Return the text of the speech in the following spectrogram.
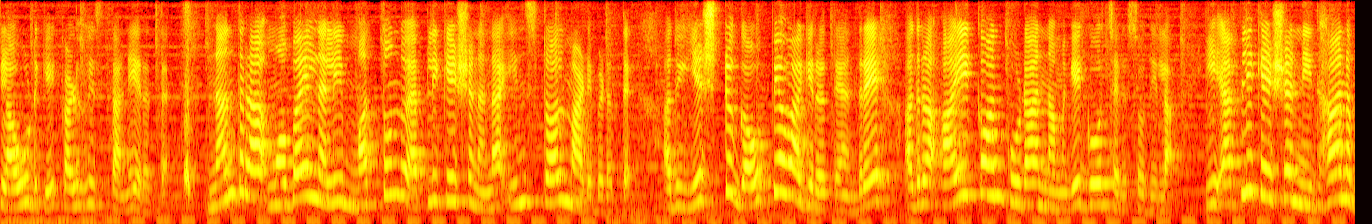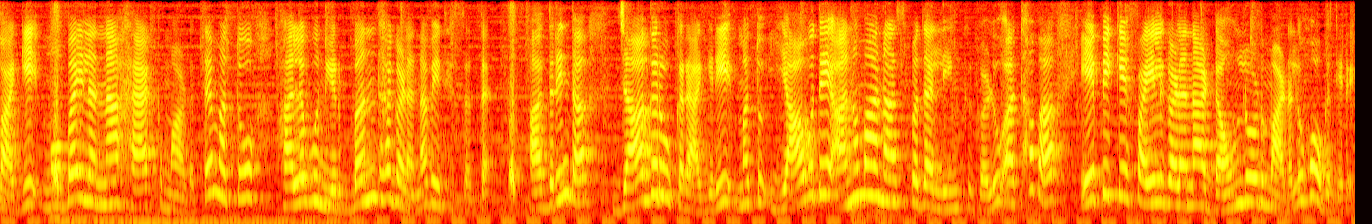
ಕ್ಲೌಡ್ಗೆ ಕಳುಹಿಸ್ತಾನೆ ಇರುತ್ತೆ. ನಂತರ ಮೊಬೈಲ್ನಲ್ಲಿ ಮತ್ತೊಂದು ಅಪ್ಲಿಕೇಶನನ್ನು ಇನ್ಸ್ಟಾಲ್ ಮಾಡಿಬಿಡುತ್ತೆ. ಅದು ಎಷ್ಟು ಗೌಪ್ಯವಾಗಿರುತ್ತೆ ಅಂದರೆ ಅದರ ಐಕಾನ್ ಕೂಡ ನಮಗೆ ಗೋಚರಿಸೋದಿಲ್ಲ. ಈ ಅಪ್ಲಿಕೇಶನ್ ನಿಧಾನವಾಗಿ ಮೊಬೈಲನ್ನು ಹ್ಯಾಕ್ ಮಾಡುತ್ತೆ ಮತ್ತು ಹಲವು ನಿರ್ಬಂಧಗಳನ್ನು ವಿಧಿಸುತ್ತೆ. ಆದ್ದರಿಂದ ಜಾಗರೂಕರಾಗಿರಿ ಮತ್ತು ಯಾವುದೇ ಅನುಮಾನಾಸ್ಪದ ಲಿಂಕ್ಗಳು ಅಥವಾ ಎ ಪಿ ಕೆ ಫೈಲ್ಗಳನ್ನು ಡೌನ್ಲೋಡ್ ಮಾಡಲು ಹೋಗದಿರಿ.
